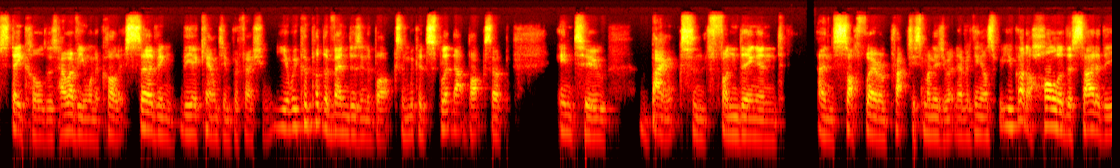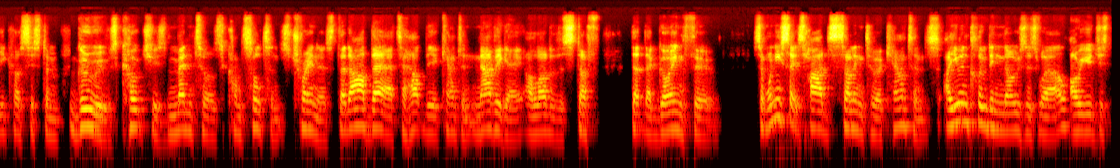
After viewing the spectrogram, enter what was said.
stakeholders however you want to call it serving the accounting profession yeah we could put the vendors in a box and we could split that box up into banks and funding and and software and practice management and everything else. But you've got a whole other side of the ecosystem gurus, coaches, mentors, consultants, trainers that are there to help the accountant navigate a lot of the stuff that they're going through. So when you say it's hard selling to accountants, are you including those as well? Or are you just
